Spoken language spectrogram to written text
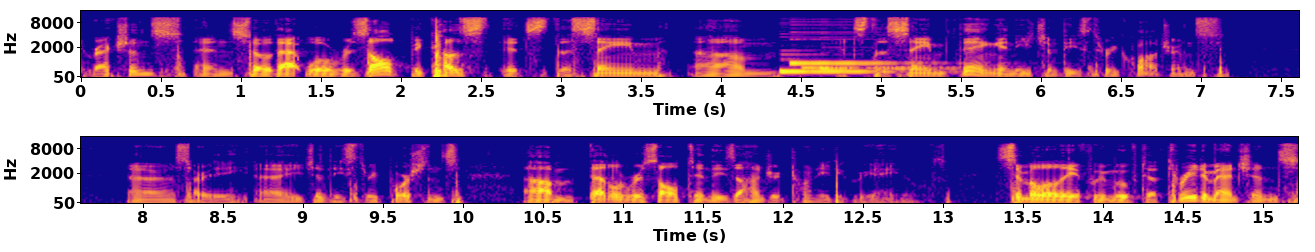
directions. And so that will result because it's the same, um, it's the same thing in each of these three quadrants. Uh, sorry, uh, each of these three portions. Um, that'll result in these 120 degree angles. Similarly, if we move to three dimensions,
